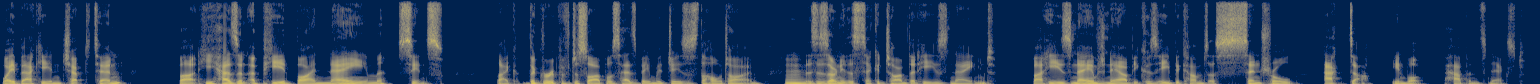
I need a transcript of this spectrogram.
way back in chapter 10, but he hasn't appeared by name since. Like the group of disciples has been with Jesus the whole time. Mm. This is only the second time that he's named, but he is named now because he becomes a central actor in what happens next.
